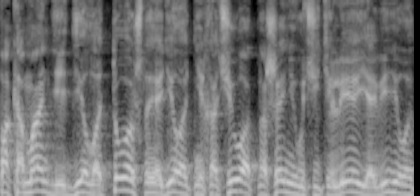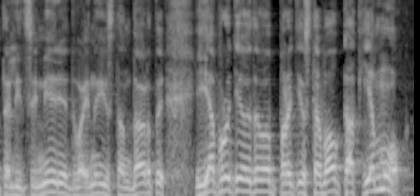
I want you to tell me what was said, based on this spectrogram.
по команде делать то, что я делать не хочу, отношения учителей. Я видел это лицемерие, двойные стандарты. И я против этого протестовал, как я мог.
